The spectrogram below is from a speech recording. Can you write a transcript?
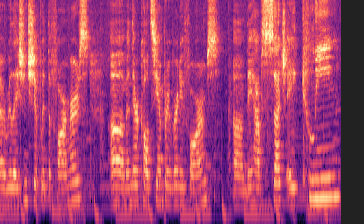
uh, relationship with the farmers, um, and they're called Siempre Verde Farms. Um, they have such a clean,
